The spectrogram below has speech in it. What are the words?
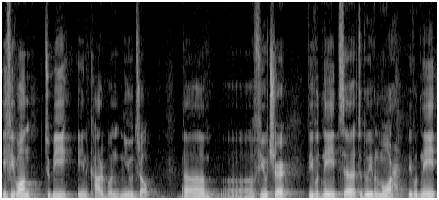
if we want to be in carbon neutral um, uh, future, we would need uh, to do even more. We would need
